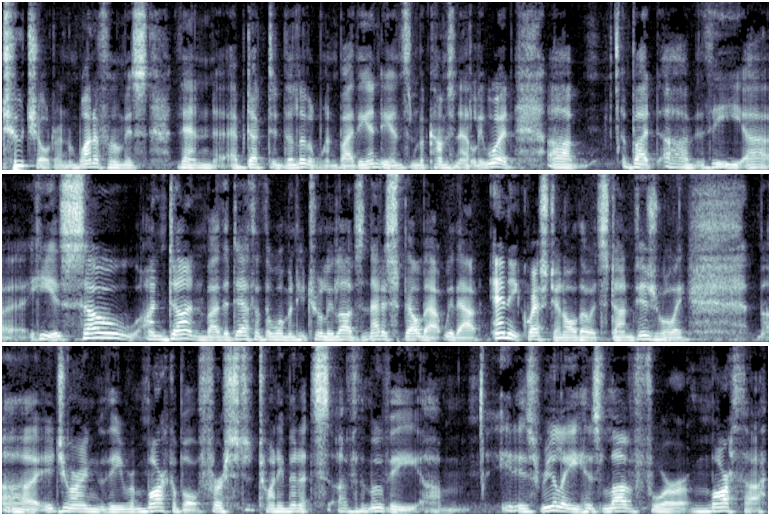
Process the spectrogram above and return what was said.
two children, one of whom is then abducted, the little one, by the Indians and becomes Natalie Wood. But uh, the uh, he is so undone by the death of the woman he truly loves, and that is spelled out without any question, although it's done visually uh, during the remarkable first 20 minutes of the movie. Um, it is really his love for Martha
